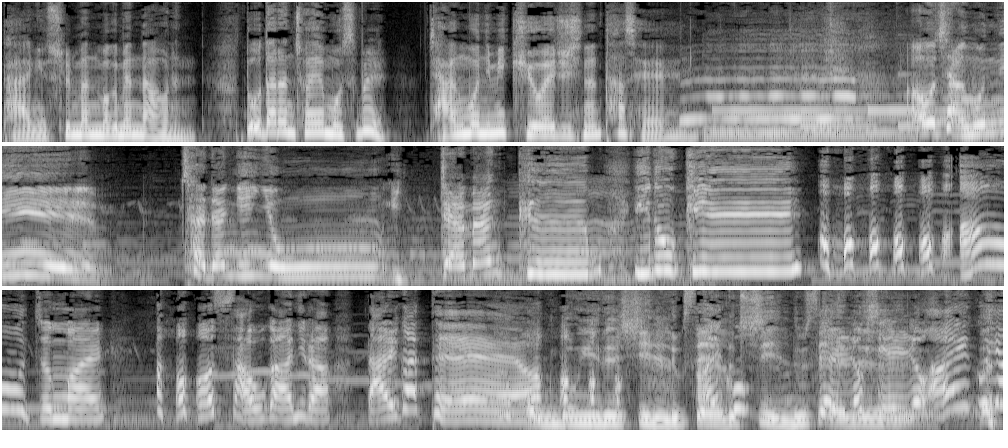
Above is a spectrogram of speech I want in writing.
다행히 술만 먹으면 나오는 또 다른 저의 모습을 장모님이 귀여워해 주시는 탓에. 어우, 장모님, 사랑해요. 이자만큼 이렇게. 아우, 정말. 사우가 아니라 딸 같아. 엉덩이를 실룩셀룩 셀룩, 셀룩. 아이고야.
